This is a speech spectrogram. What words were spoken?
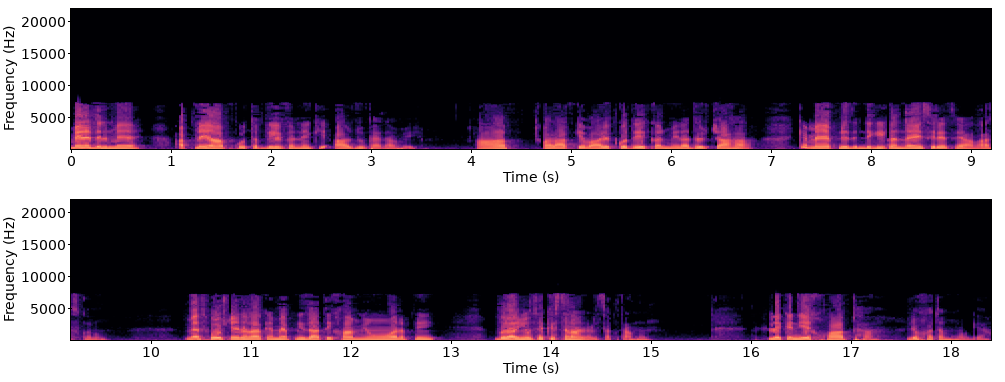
मेरे दिल में अपने आप को तब्दील करने की आरज़ू पैदा हुई। आप और आपके वालिद को देखकर मेरा दिल चाहा कि मैं अपनी ज़िंदगी का नए सिरे से आगाज़ करूँ। मैं सोचने लगा कि मैं अपनी जाति खामियों और अपनी बुराइयों से किस तरह लड़ सकता हूँ। लेकिन ये ख्वाब था जो खत्म हो गया।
